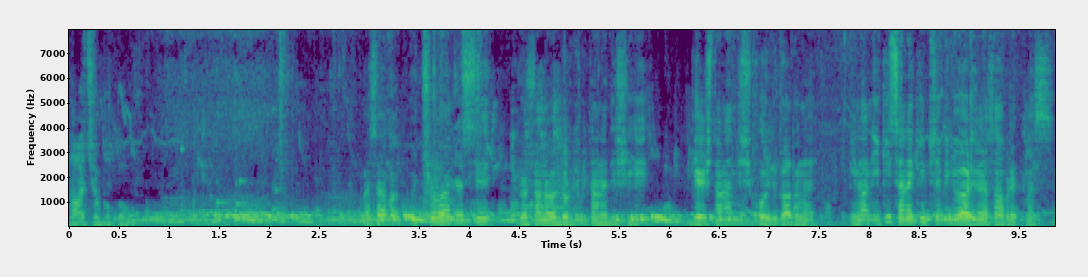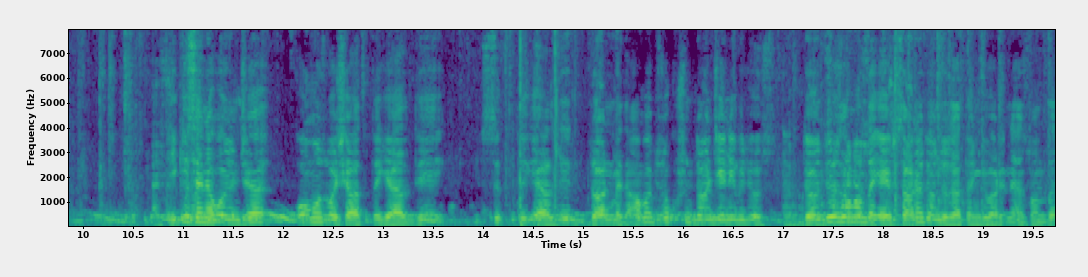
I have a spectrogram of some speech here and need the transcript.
daha çabuk olur. Mesela bak 3 yıl öncesi Gökhan öldürdü bir tane dişiyi. Geç dönen dişi koyduk adını. İnan iki sene kimse bir güvercine sabretmez. İki sene boyunca omuz başı attı geldi, sıktı geldi, dönmedi. Ama biz o kuşun döneceğini biliyoruz. Döndüğü zaman da efsane döndü zaten güvercin. En sonunda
